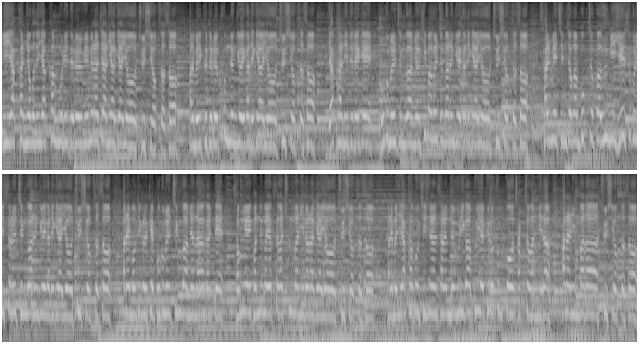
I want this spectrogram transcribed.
이 약한 영혼의 약한 무리들을 외면하지 아니하게 하여 주시옵소서. 하나님 그들을 품는 교회가 되게 하여 주시옵소서. 약한 이들에게 복음을 증거하며 희망을 증거하는 교회가 되게 하여 주시옵소서. 삶의 진정한 목적과 의미 예수 그리스도를 증거하는 교회가 되게 하여 주시옵소서. 하나님 아버지 그렇게 복음을 증거하며 나아갈 때 성령의 권능과 역사가 충만히 일어나게 하여 주시옵소서. 하나님 아버지 약하고 기진한 사람들 우리가 VIP로 품고 작정합니다. 하나님 받아 주시옵소서.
